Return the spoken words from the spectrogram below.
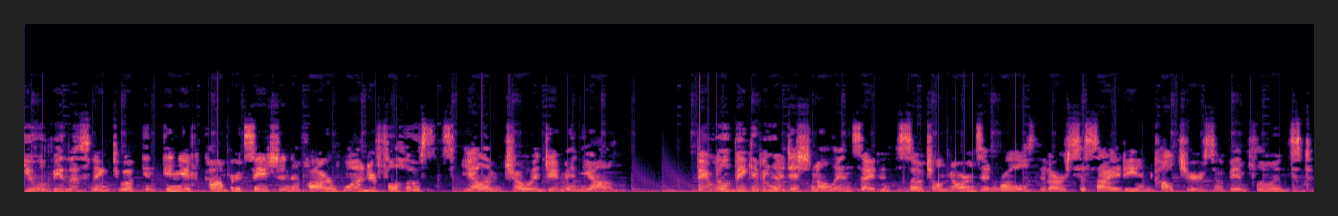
You will be listening to a continued conversation of our wonderful hosts, Yelam Cho and Jimin Yang. They will be giving additional insight into social norms and roles that our society and cultures have influenced.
